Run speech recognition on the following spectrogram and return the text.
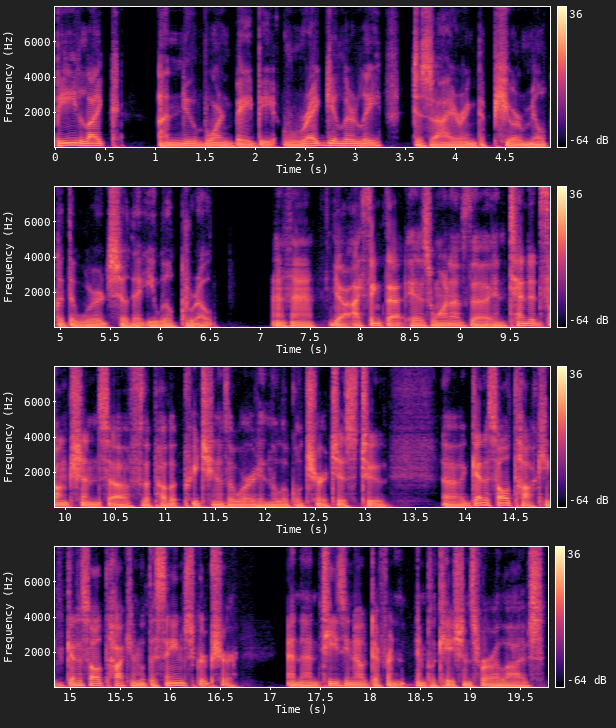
Be like a newborn baby, regularly desiring the pure milk of the word so that you will grow. Mm-hmm. Yeah, I think that is one of the intended functions of the public preaching of the word in the local church is to uh, get us all talking, get us all talking with the same scripture and then teasing out different implications for our lives.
